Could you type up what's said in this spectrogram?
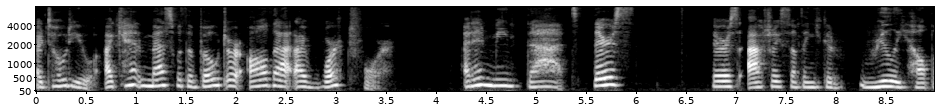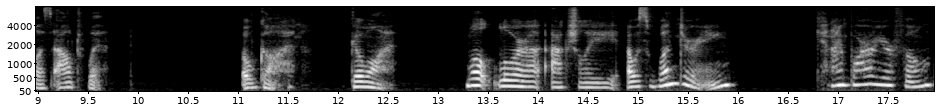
I told you, I can't mess with a vote or all that I've worked for. I didn't mean that. There's there's actually something you could really help us out with. Oh God. Go on. Well, Laura, actually, I was wondering, can I borrow your phone?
